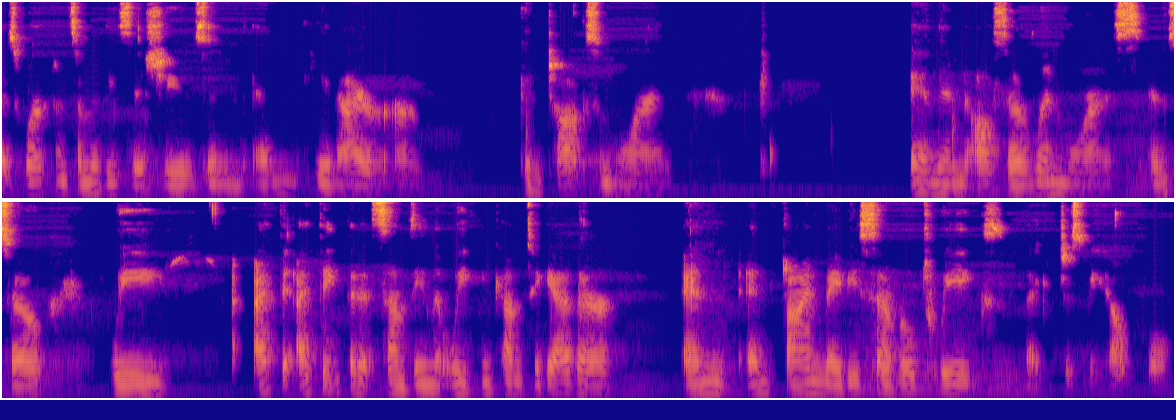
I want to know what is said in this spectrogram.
has worked on some of these issues, and, and he and I are, are going to talk some more. And, and then also Lynn Morris. And so we, I, th- I think that it's something that we can come together and and find maybe several tweaks that could just be helpful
